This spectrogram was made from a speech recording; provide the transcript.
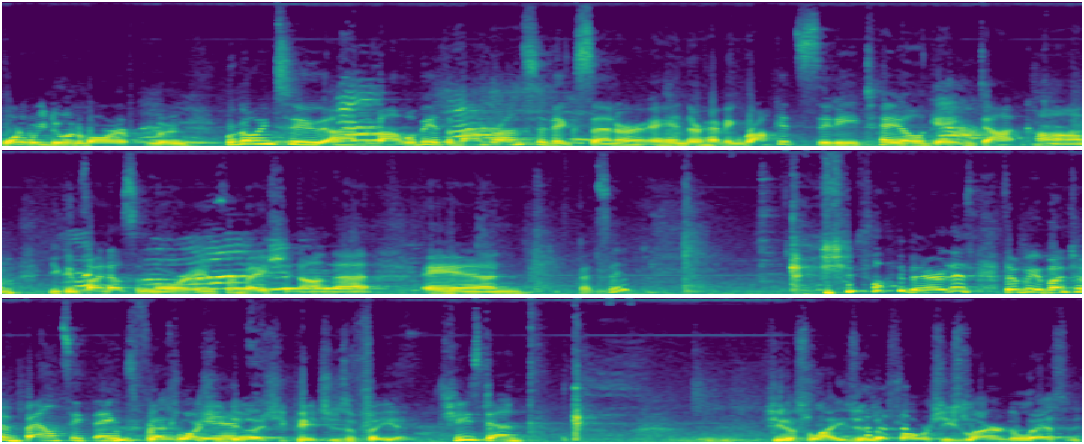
what are we doing tomorrow afternoon? We're going to, uh, the Von, we'll be at the Von Braun Civic Center, and they're having RocketCityTailgate.com. You can find out some more information on that, and that's it. There it is. There'll be a bunch of bouncy things for That's the what she does. She pitches a fit. She's done. She just lays in the floor. She's learned a lesson.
